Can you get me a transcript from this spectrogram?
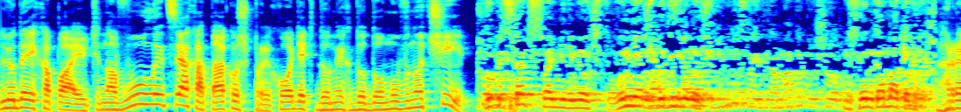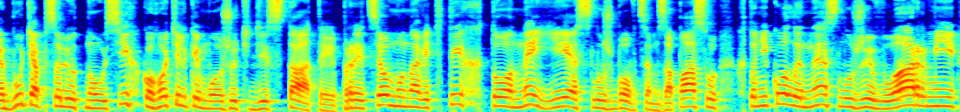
Людей хапають на вулицях, а також приходять до них додому вночі. Вы представьте своим именем и отчеством. Вы меня разбудили ночью. с военкомата. Гребуть абсолютно усіх, кого тільки можуть дістати. При цьому навіть тих, хто не є службовцем запасу, хто ніколи не служив у армії,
